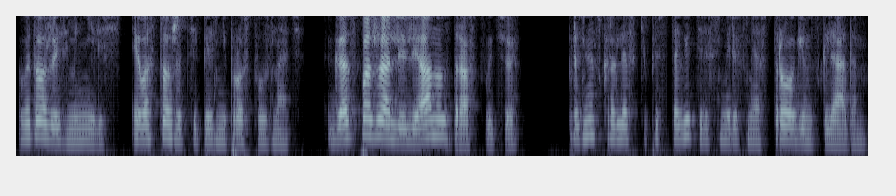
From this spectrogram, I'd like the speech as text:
Вы тоже изменились, и вас тоже теперь не просто узнать». «Госпожа Лилиана, здравствуйте», произнес королевский представитель, смирив меня строгим взглядом.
